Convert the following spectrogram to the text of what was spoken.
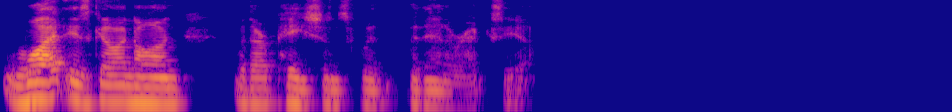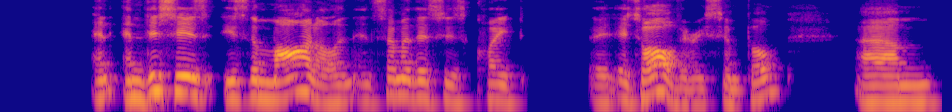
what is going on with our patients with, with anorexia? And, and this is is the model, and, and some of this is quite, it's all very simple. Um,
